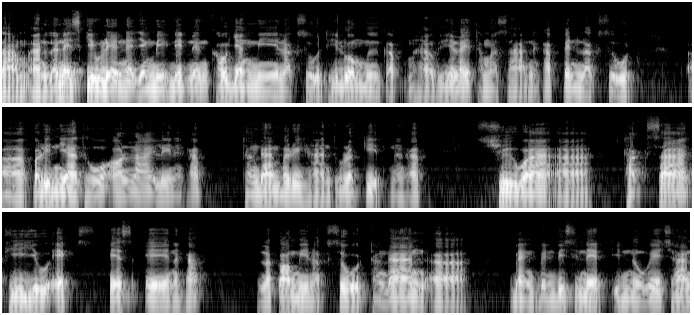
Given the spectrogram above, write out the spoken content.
สามอัน และใน Skill l a n เนี่ยยังมีอีกนิดนึงเขายังมีหลักสูตรที่ร่วมมือกับมหาวิทยาลัยธรรมศาสตร์นะครับเป็นหลักสูตร ปริญญาโทออนไลน์เลยนะครับ ทางด้านบริหารธุรกิจนะครับ ชื่อว่าอ่าทักษะ TUXSA นะครับ แล้วก็มีหลักสูตรทางด้านแบ่งเป็น Business Innovation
